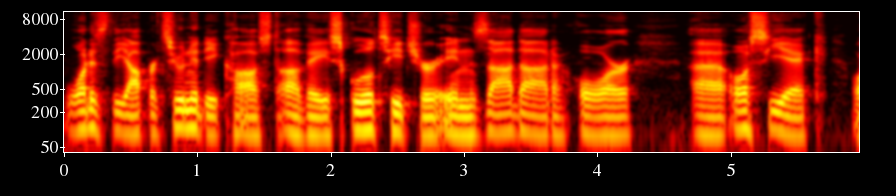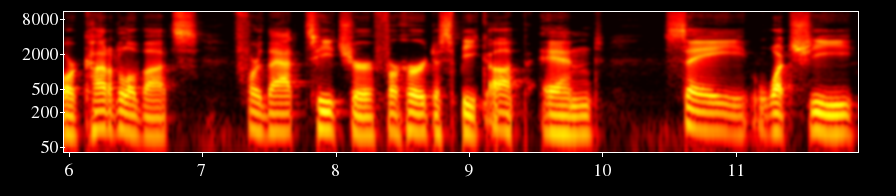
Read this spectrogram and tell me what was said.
what is the opportunity cost of a school teacher in Zadar or uh, Osijek or Karlovac for that teacher for her to speak up and say what she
